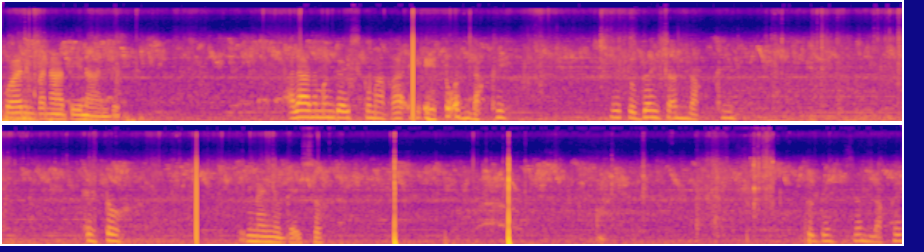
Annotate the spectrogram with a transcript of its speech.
Kuhanin pa natin nandun. Ala naman guys, kumaka... Eh, eto, ang laki. Eto guys, ang laki. Eto. Tingnan nyo guys, oh. Ito guys, ang laki.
